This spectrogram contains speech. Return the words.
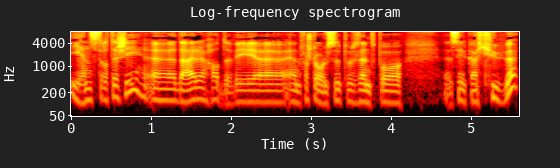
én strategi. Eh, der hadde vi eh, en forståelsesprosent på ca. 20.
